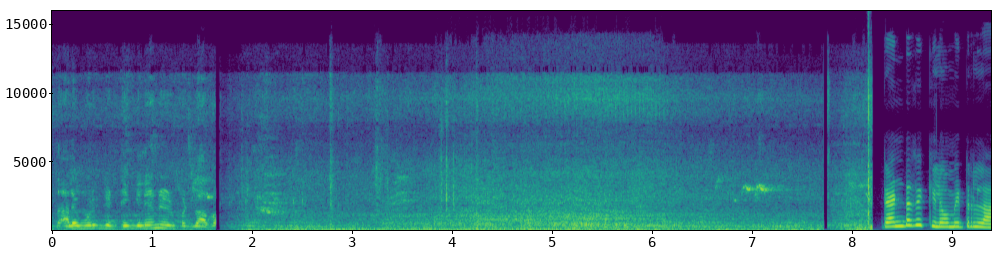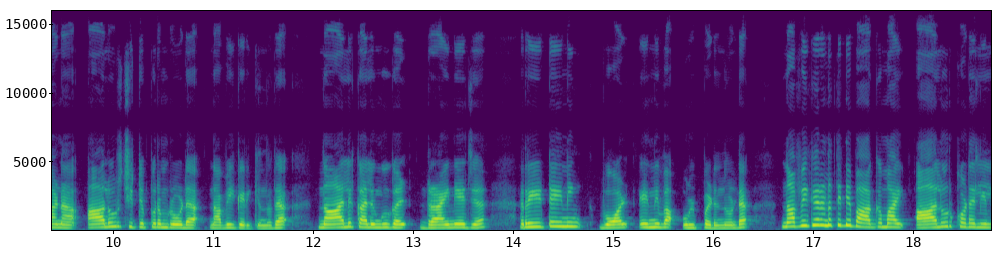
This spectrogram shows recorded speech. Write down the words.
സ്ഥലം കൂടി കിട്ടിയെങ്കിലേ പറ്റുള്ളൂ. അപ്പൊ രണ്ടര കിലോമീറ്ററിലാണ് ആലൂർ ചിറ്റപ്പുറം റോഡ് നവീകരിക്കുന്നത്. നാല് കലുങ്കുകൾ ഡ്രൈനേജ് റീറ്റെയിനിംഗ് വാൾ എന്നിവ ഉൾപ്പെടുന്നുണ്ട്. നവീകരണത്തിന്റെ ഭാഗമായി ആലൂർ കൊടലിൽ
